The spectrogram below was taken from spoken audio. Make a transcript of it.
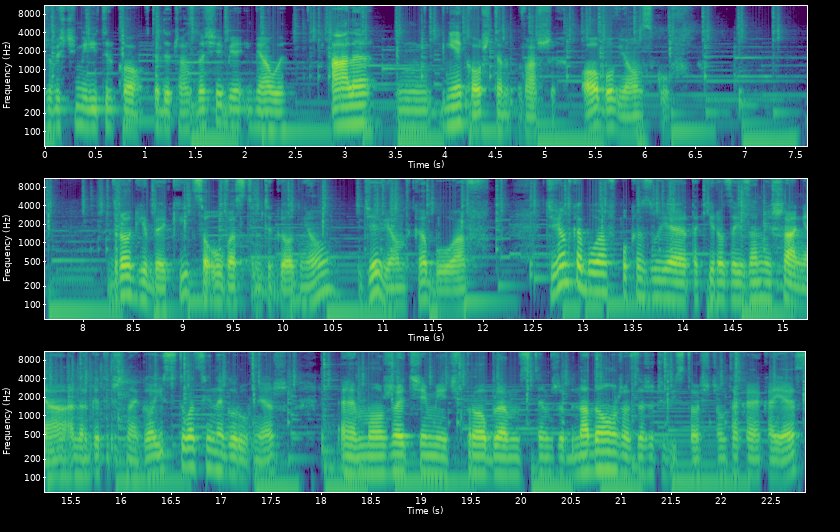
żebyście mieli tylko wtedy czas dla siebie i miały, ale mm, nie kosztem waszych obowiązków. Drogie byki, co u Was w tym tygodniu? Dziewiątka buław. Dziewiątka buław pokazuje taki rodzaj zamieszania energetycznego i sytuacyjnego również. E, Możecie mieć problem z tym, żeby nadążać za rzeczywistością taka, jaka jest.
